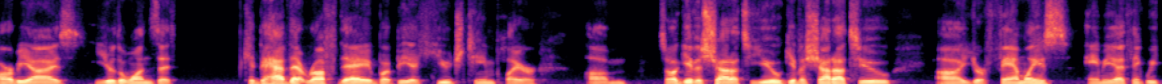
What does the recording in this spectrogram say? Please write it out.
RBIs. You're the ones that could have that rough day, but be a huge team player. Um, so I'll give a shout out to you. Give a shout out to uh, your families. Amy, I think we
